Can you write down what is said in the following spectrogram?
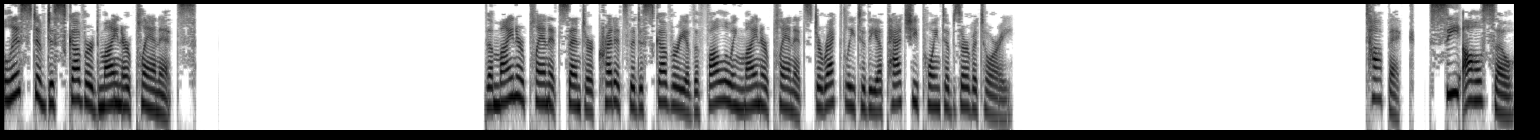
List of discovered minor planets The Minor Planet Center credits the discovery of the following minor planets directly to the Apache Point Observatory. Topic. See also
